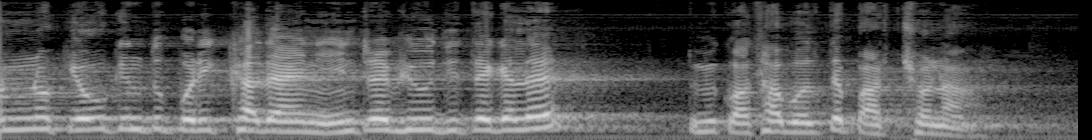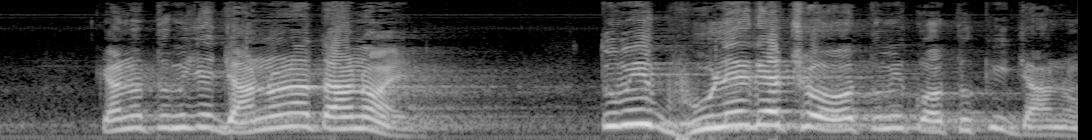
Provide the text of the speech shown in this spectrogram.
অন্য কেউ কিন্তু পরীক্ষা দেয়নি। ইন্টারভিউ দিতে গেলে তুমি কথা বলতে পারছ না। কেন তুমি যে জানো না তা নয়। তুমি ভুলে গেছো, তুমি কত কি জানো।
